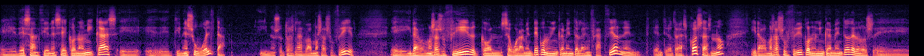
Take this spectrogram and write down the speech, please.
eh, de sanciones económicas tienen su vuelta y nosotros las vamos a sufrir. Eh, y las vamos a sufrir con seguramente con un incremento de la inflación, entre otras cosas, ¿no? Y la vamos a sufrir con un incremento de los, eh,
